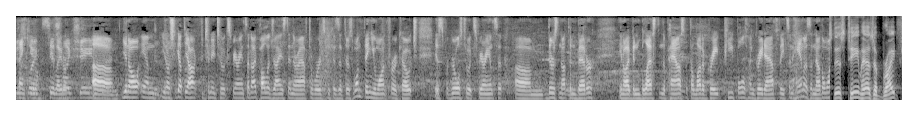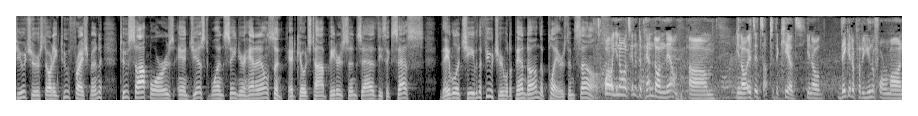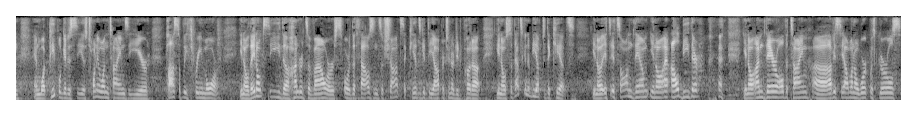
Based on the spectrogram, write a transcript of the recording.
Thank like, you. See you later. Like um, you know, and you know, she got the opportunity to experience it. I apologized in there afterwards because if there's one thing you want for a coach, is for girls to experience it. Um, there's nothing better you know, I've been blessed in the past with a lot of great people and great athletes, and Hannah's another one. This team has a bright future, starting two freshmen, two sophomores, and just one senior, Hannah Nelson. Head coach Tom Peterson says the success they will achieve in the future will depend on the players themselves. Well, you know, it's going to depend on them. Um, you know, it's, it's up to the kids. You know, they get to put a uniform on, and what people get to see is 21 times a year, possibly three more. You know, they don't see the hundreds of hours or the thousands of shots that kids get the opportunity to put up. You know, so that's going to be up to the kids. You know, it's it's on them. You know, I, will be there. you know, I'm there all the time. Uh, obviously, I want to work with girls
